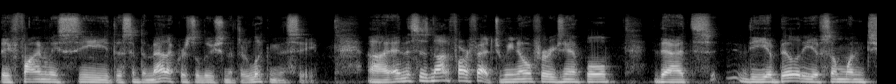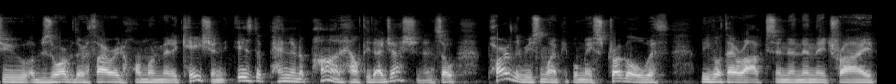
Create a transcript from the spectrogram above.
they finally see the symptomatic resolution that they're looking to see. Uh, and this is not far fetched. We know, for example, that the ability of someone to absorb their thyroid hormone medication is dependent upon healthy digestion. And so, part of the reason why people may struggle with levothyroxine and then they try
